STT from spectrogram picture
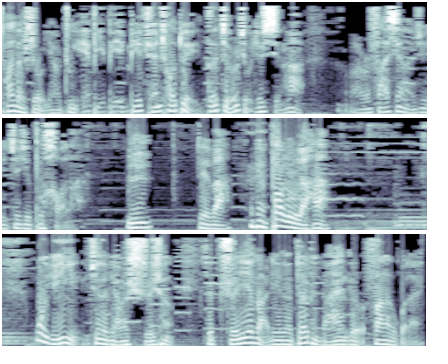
抄的时候，也要注意，哎，别别别全抄对，得九十九就行了。老师发现了，这这就不好了，嗯，对吧？暴露了哈。莫云影这个比较实诚，就直接把这个标准答案给我发了过来，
